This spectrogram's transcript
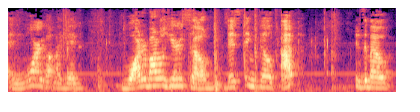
anymore. I got my big water bottle here, so this thing filled up is about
